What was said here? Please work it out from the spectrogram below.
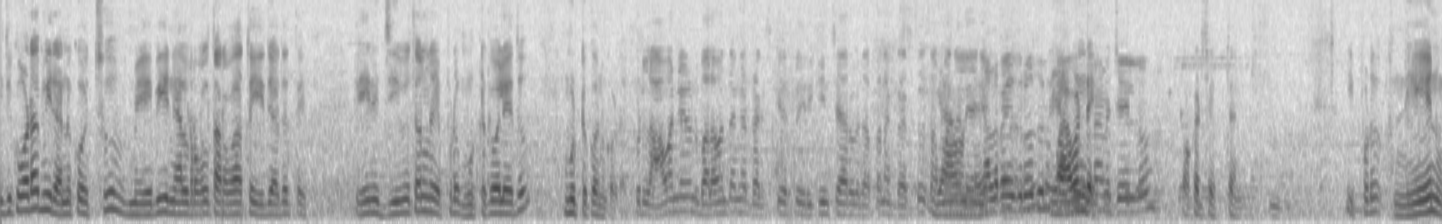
ఇది కూడా మీరు అనుకోవచ్చు మేబీ నెల రోజుల తర్వాత ఇది అదే నేను జీవితంలో ఎప్పుడు ముట్టుకోలేదు ముట్టుకోను కూడా. ఇప్పుడు లావణ్యను బలవంతంగా డ్రగ్స్ కేసులో ఇరికించారు తప్ప నాకు డ్రగ్స్ నలభై ఐదు రోజులు ఉన్నాను జైల్లో. ఒకటి చెప్తాను. ఇప్పుడు నేను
